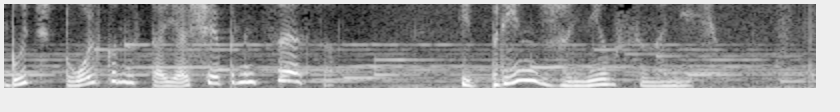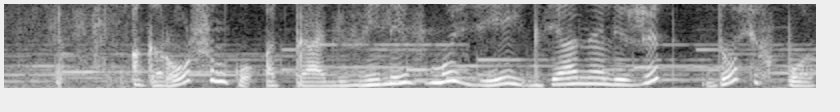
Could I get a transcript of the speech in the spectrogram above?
быть только настоящая принцесса. И принц женился на ней. А горошинку отправили в музей, где она лежит до сих пор.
